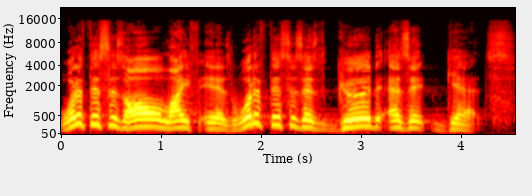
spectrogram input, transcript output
What if this is all life is? What if this is as good as it gets?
